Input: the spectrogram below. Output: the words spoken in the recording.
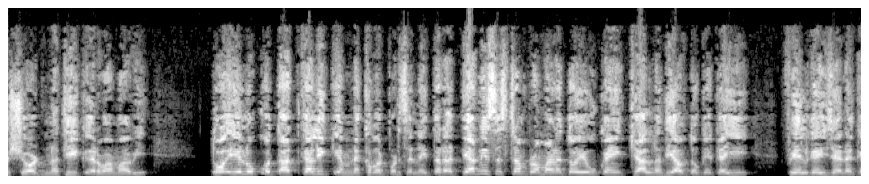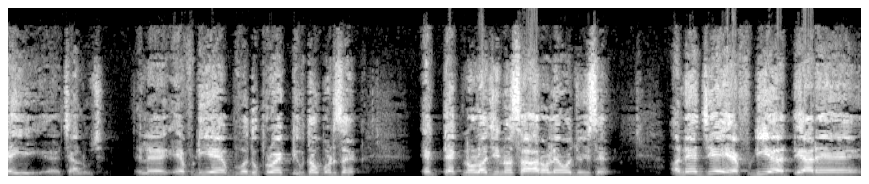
અશ્યોર્ડ નથી કરવામાં આવી, તો એ લોકો તાત્કાલિક એમને ખબર પડશે. નહીતર અત્યારની સિસ્ટમ પ્રમાણે તો એવું કંઈ ખ્યાલ નથી આવતો કે કઈ ફેલ ગઈ છે અને કઈ ચાલુ છે. એટલે એફડીએ વધુ પ્રોએક્ટિવ થવું પડશે. એક ટેકનોલોજીનો સહારો લેવો જોઈશે. અને જે એફડીએ અત્યારે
